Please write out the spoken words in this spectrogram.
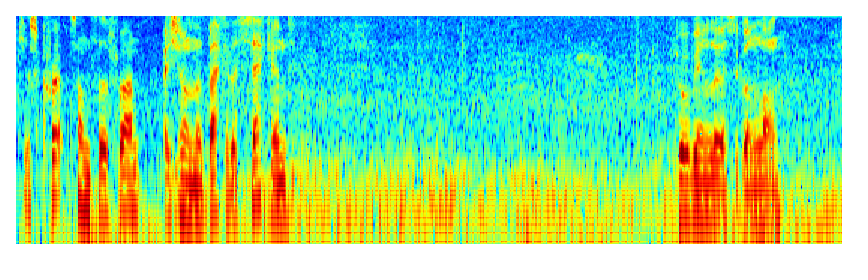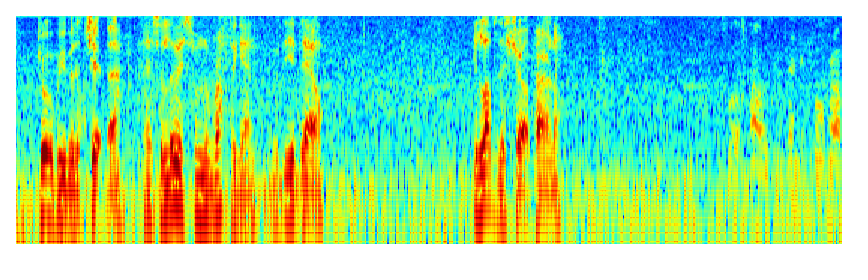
Just crept onto the front. on the back of the second. Drawby and Lewis have gone long. Drawberry with a chip there. Okay, so Lewis from the rough again with the Adele. He loves this shot apparently. That's what Pat was invented for, bruv.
